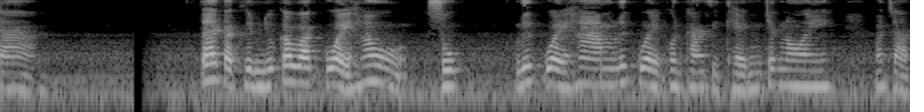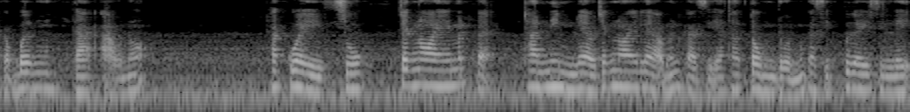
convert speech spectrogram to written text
จ้า แต่ก็ขึ้นอยู่กับว่ากล้วยเฮาสุกหรือกล้วยหามหรือกล้วยค่อนข้างสิแข็งจักหน่อยมาจากกับเบิงกะเอาเนาะ ถ้ากล้วยสุกจักหน่อยมันก็ถ้านิ่มแล้วจักหน่อยแล้ว มันก็สิถ้าต้มโดนมันก็สิเปื่อยสิเละ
